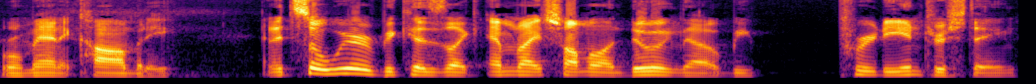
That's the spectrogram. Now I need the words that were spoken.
romantic comedy, and it's so weird because like M Night Shyamalan doing that would be pretty interesting.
